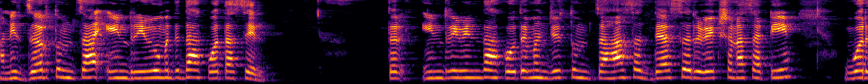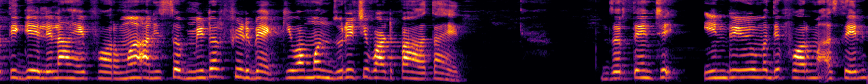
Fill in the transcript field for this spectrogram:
आणि जर तुमचा इन रिव्ह्यूमध्ये दाखवत असेल तर इन रिव्ह्यू दाखवते म्हणजे तुमचा हा सध्या सर्वेक्षणासाठी वरती गेलेला आहे फॉर्म आणि सबमिटर फीडबॅक किंवा मंजुरीची वाट पाहत आहेत. जर त्यांचे इन रिव्ह्यूमध्ये फॉर्म असेल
